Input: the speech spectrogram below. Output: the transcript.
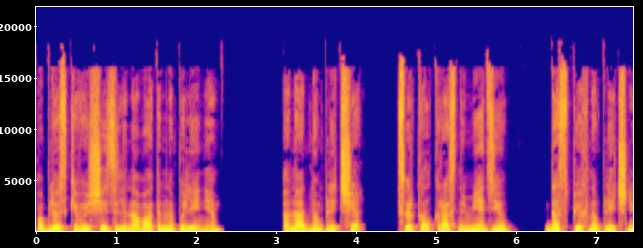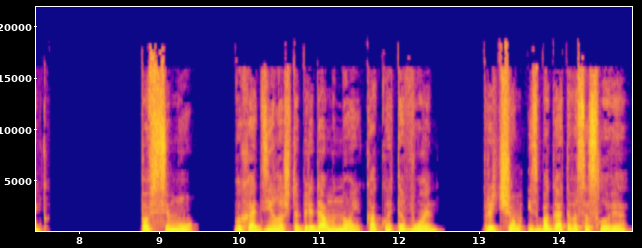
поблескивающая зеленоватым напылением, а на одном плече сверкал красной медью доспех-наплечник. По всему выходило, что передо мной какой-то воин, причем из богатого сословия.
